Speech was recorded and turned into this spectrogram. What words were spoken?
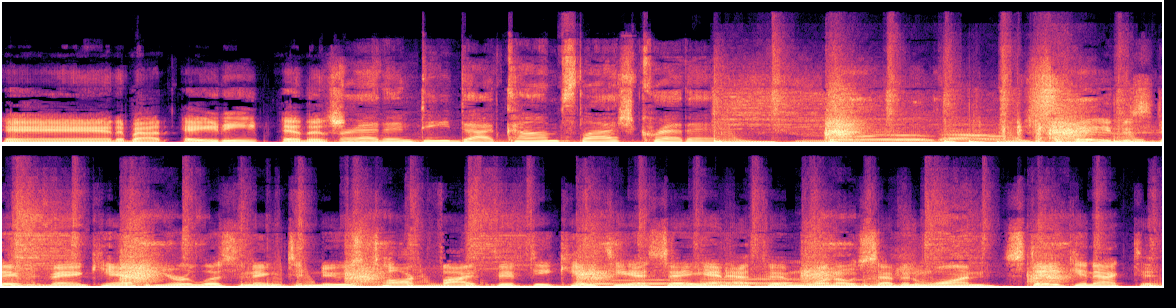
and about 80. And then at indeed.com slash credit. Hey, this is David Van Camp, and you're listening to News Talk 550 KTSA and FM 1071. Stay connected.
